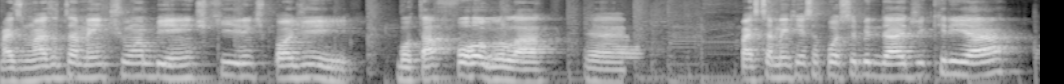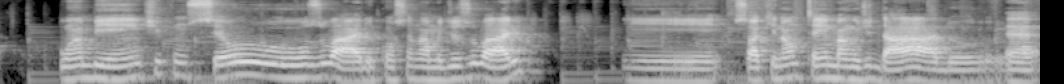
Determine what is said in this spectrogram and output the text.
mas não é exatamente um ambiente que a gente pode botar fogo lá. É, mas também tem essa possibilidade de criar um ambiente com seu usuário, com seu nome de usuário. E só que não tem banco de dados. É,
